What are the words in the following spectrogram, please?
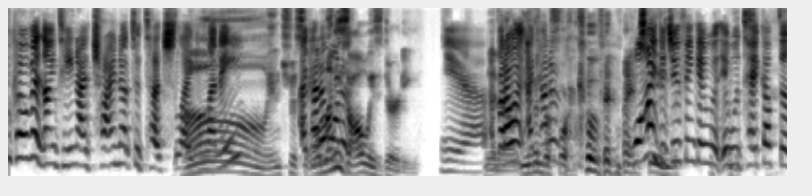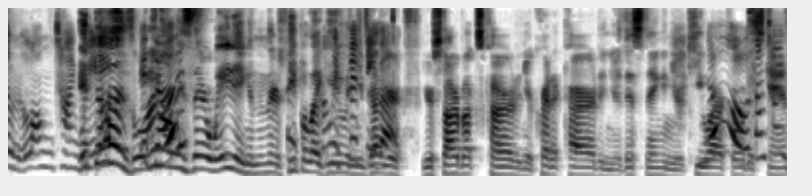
of COVID nineteen, I try not to touch like money. Oh, interesting. Well, money's wanna- always dirty. Yeah, you but know, I, I even kind before of. COVID nineteen. Why did you think it would it would take up the long time waiting? It does. Well, It I'm always there waiting, and then there's It's like people like you, and you've got your bucks. your Starbucks card and your credit card and your this thing and your QR no, code to scan sometimes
